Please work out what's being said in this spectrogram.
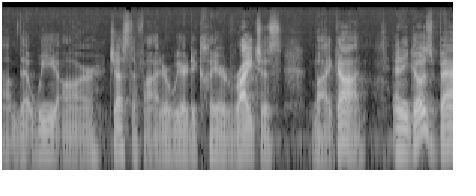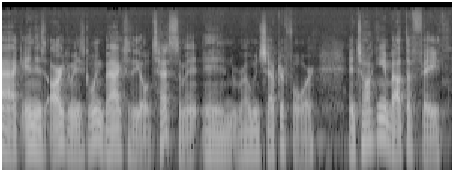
um, that we are justified or we are declared righteous by God. And he goes back in his argument, he's going back to the Old Testament in Romans chapter 4 and talking about the faith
